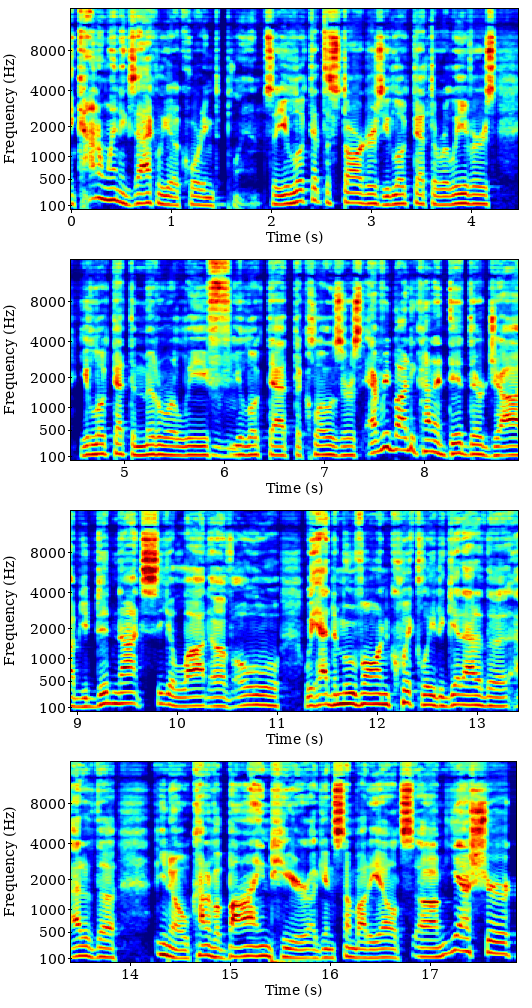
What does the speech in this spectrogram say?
it kind of went exactly according to plan. So you looked at the starters, you looked at the relievers, you looked at the middle relief, you looked at the closers. Everybody kind of did their job. You did not see a lot of oh, we had to move on quickly to get out of the out of the you know kind of a bind here against somebody else. Um, yeah, sure.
